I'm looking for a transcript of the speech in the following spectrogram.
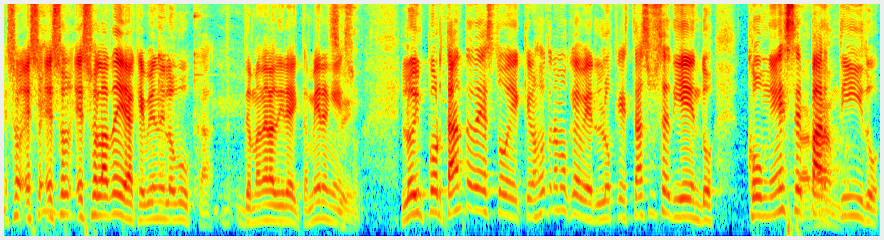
Eso, eso, eso, eso es la DEA que viene y lo busca de manera directa. Miren Sí. eso. Lo importante de esto es que nosotros tenemos que ver lo que está sucediendo con ese Caramba. partido,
